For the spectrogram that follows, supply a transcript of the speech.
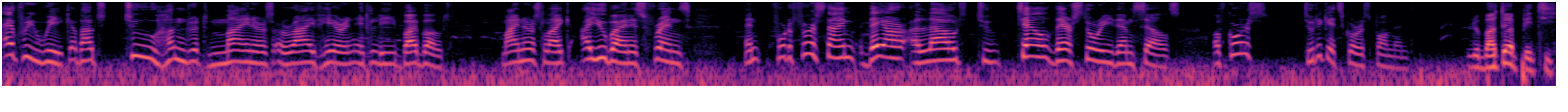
Every week, about 200 miners arrive here in Italy by boat. Miners like Ayuba and his friends. And for the first time, they are allowed to tell their story themselves. Of course, to the kids correspondent. Le bateau est petit.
